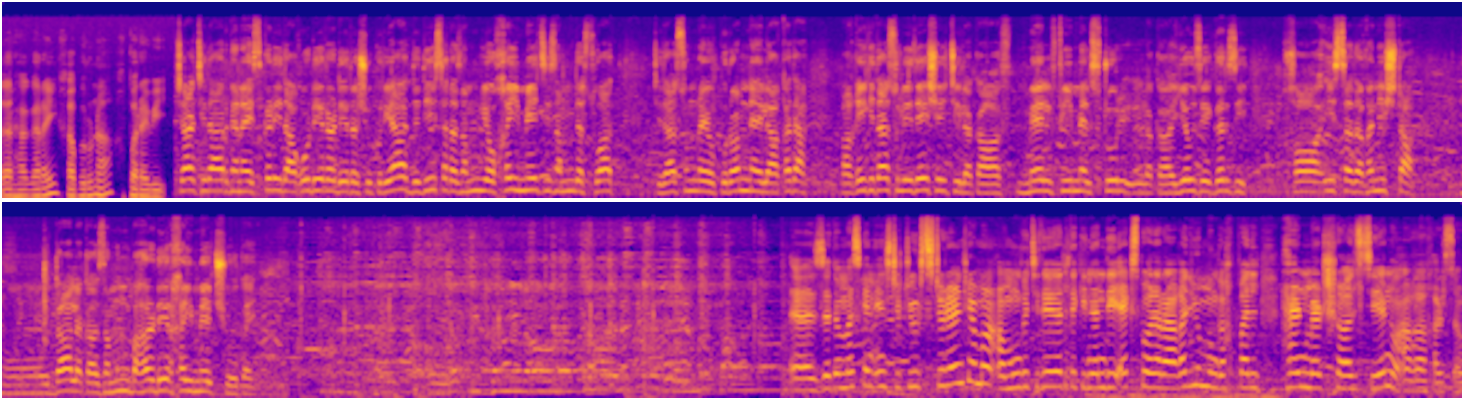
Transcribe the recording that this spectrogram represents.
ترهګرۍ خبرونه خپروي. چا چې دا ارګنایز کړي د هغو ډېره ډېره شکریه. د دې سره زموږ یو ښه ایمیج زموږ د سوات چې دا څومره یو پرامنه علاقه ده په هغې کې تاسو لیدی شئ چې لکه میل فیمیلز ټول لکه یو ځای ګرځي ښه هېڅ څه دغه نشته نو دا لکه زمونږ بهر ډېر ښه امیج شو کوي زه د مسکن انسټیټیوټ سټوډنټ یم موږ چې دلته کې نن د ایکسپو راغلی موږ خپل هاند میډ شالز یې نو هغه خرڅو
